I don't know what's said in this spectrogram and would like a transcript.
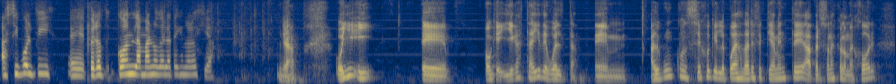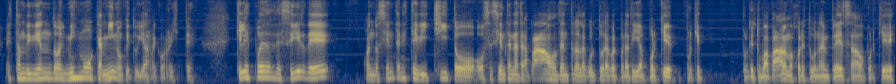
así volví, eh, pero con la mano de la tecnología. Ya. Oye, y, eh, ok, llegaste ahí de vuelta. Em, ¿Algún consejo que le puedas dar efectivamente a personas que a lo mejor están viviendo el mismo camino que tú ya recorriste? ¿Qué les puedes decir de cuando sienten este bichito o se sienten atrapados dentro de la cultura corporativa porque, porque, porque tu papá a lo mejor estuvo en una empresa o porque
